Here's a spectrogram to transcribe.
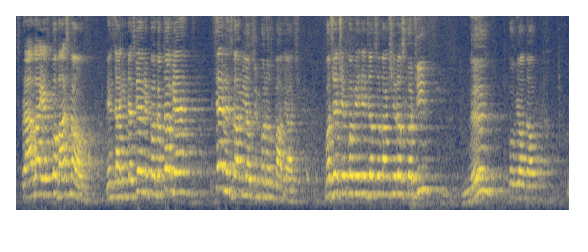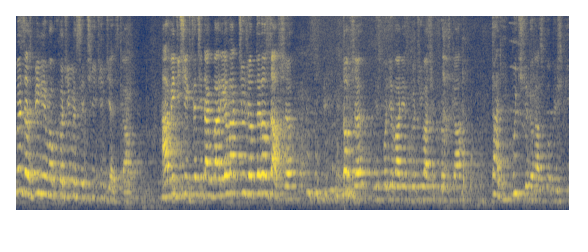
Sprawa jest poważna, więc zanim wezwiemy pogotowie, chcemy z wami o tym porozmawiać. Możecie powiedzieć, o co wam się rozchodzi? My? Powiadam. My ze Zbigniewem obchodzimy sobie Dzień Dziecka. A wy dzisiaj chcecie tak wariować, czy już od teraz zawsze? Dobrze, niespodziewanie zgodziła się Frącka. Dali, pójdźcie do nas, chłopyszki.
